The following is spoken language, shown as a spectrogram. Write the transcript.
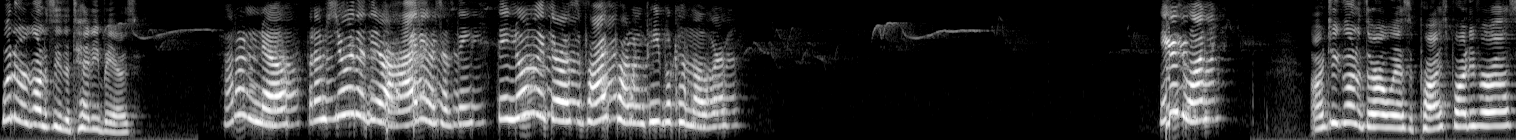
When are we going to see the teddy bears? I don't know, but I'm sure that they are hiding or something. They normally throw a surprise party when people come over. Aren't you going to throw away a surprise party for us?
